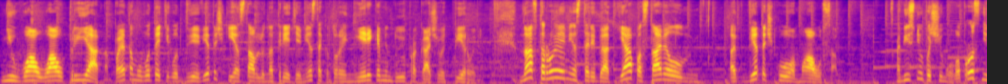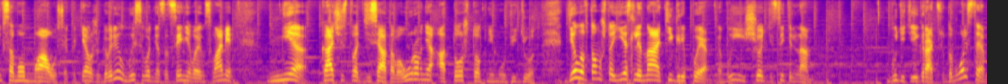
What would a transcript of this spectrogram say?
не вау-вау приятно. Поэтому вот эти вот две веточки я ставлю на третье место, которое не рекомендую прокачивать первыми. На второе место, ребят, я поставил веточку Мауса. Объясню почему. Вопрос не в самом Маусе. Как я уже говорил, мы сегодня зацениваем с вами не качество 10 уровня, а то, что к нему ведет. Дело в том, что если на Тигре П вы еще действительно будете играть с удовольствием,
